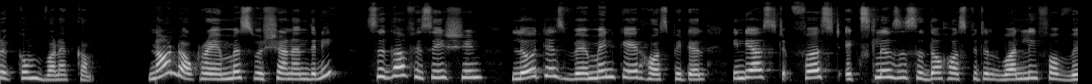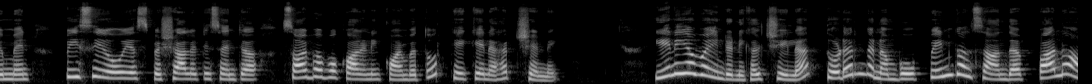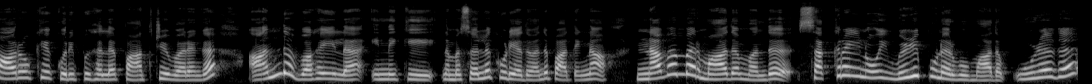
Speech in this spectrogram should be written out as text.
அனைவருக்கும் வணக்கம். நான் doctor M. S. Vishanandhini Siddha physician Lotus women care hospital India's first exclusive Siddha hospital only for women PCOS speciality centre Saibaba colony Coimbatore K K Nagar Chennai. இனியவ என்ற நிகழ்ச்சியில் தொடர்ந்து நம்ம பெண்கள் சார்ந்த பல ஆரோக்கிய குறிப்புகளை பார்த்துட்டு வரங்க அந்த வகையில் இன்னைக்கு நம்ம சொல்லக்கூடியது வந்து பார்த்திங்கன்னா நவம்பர் மாதம் வந்து சர்க்கரை நோய் விழிப்புணர்வு மாதம். உலக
